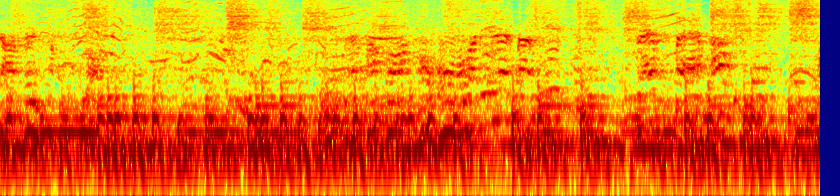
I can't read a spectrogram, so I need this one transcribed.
จารย์ได้สั่งสอนและมาก่อนโอ้โหวันนี้เล่นแบบนี้แสบแปดครับท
